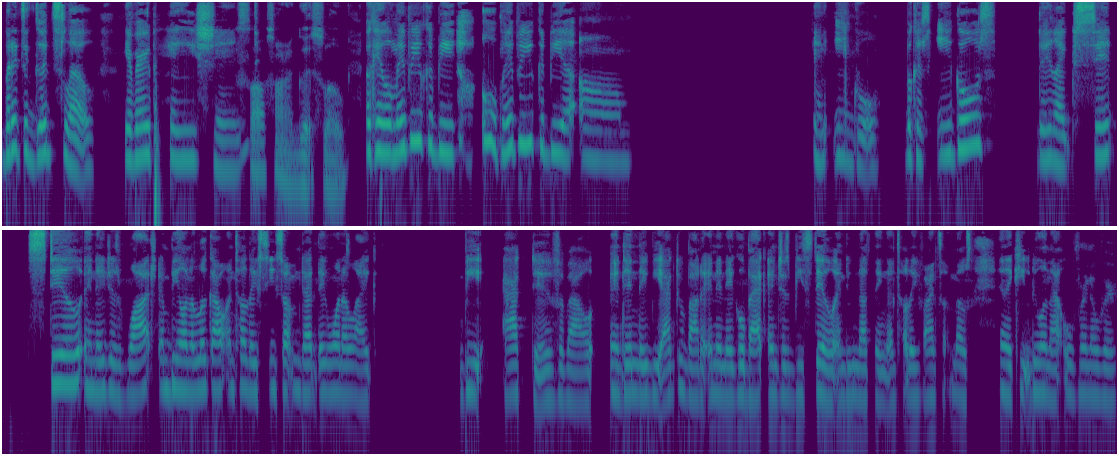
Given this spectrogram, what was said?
but it's a good slow. You're very patient. Sloths aren't a good slow. Okay, well maybe you could be oh, maybe you could be a um an eagle because eagles they like sit still and they just watch and be on the lookout until they see something that they want to like be active about and then they be active about it and then they go back and just be still and do nothing until they find something else and they keep doing that over and over.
